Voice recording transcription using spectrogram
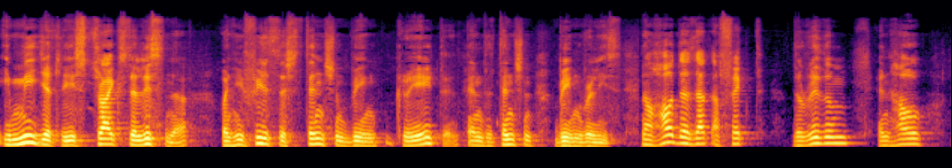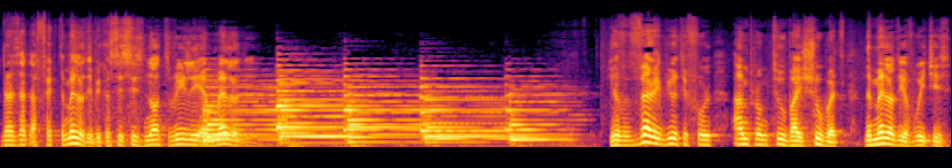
immediately strikes the listener when he feels this tension being created and the tension being released. Now, how does that affect the rhythm and how does that affect the melody? Because this is not really a melody. You have a very beautiful impromptu by Schubert, the melody of which is.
